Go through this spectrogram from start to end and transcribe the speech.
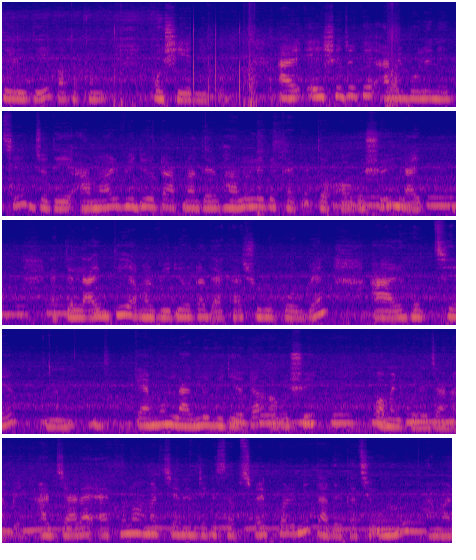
তেল দিয়ে কতক্ষণ কষিয়ে নেব। আর এই সুযোগে আমি বলে নিচ্ছি, যদি আমার ভিডিওটা আপনাদের ভালো লেগে থাকে, তো অবশ্যই লাইক একটা লাইক দিয়ে আমার ভিডিওটা দেখা শুরু করবেন। আর হচ্ছে কেমন লাগল ভিডিওটা অবশ্যই কমেন্ট করে জানাবেন। আর যারা এখনও আমার চ্যানেলটিকে সাবস্ক্রাইব করেনি, তাদের কাছে অনুরোধ, আমার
